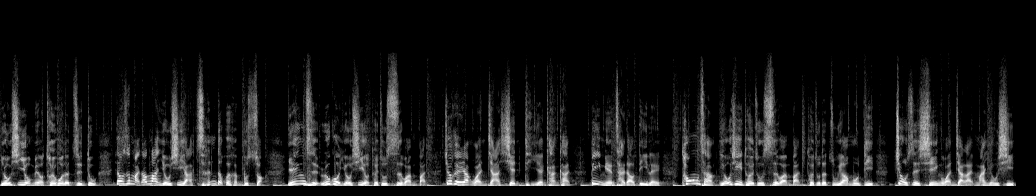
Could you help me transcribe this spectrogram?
游戏又没有退货的制度，要是买到烂游戏啊，真的会很不爽。也因此，如果游戏有推出试玩版，就可以让玩家先体验看看，避免踩到地雷。通常游戏推出试玩版推出的主要目的就是吸引玩家来买游戏，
